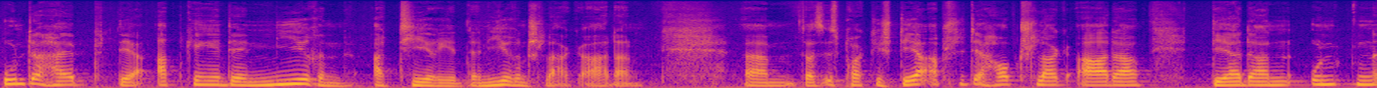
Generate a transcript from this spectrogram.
unterhalb der Abgänge der Nierenarterien, der Nierenschlagadern. Ähm, das ist praktisch der Abschnitt der Hauptschlagader, der dann unten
